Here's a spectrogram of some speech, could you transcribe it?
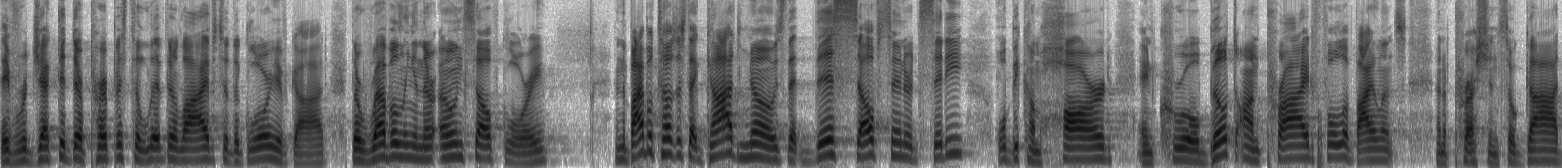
They've rejected their purpose to live their lives to the glory of God. They're reveling in their own self glory. And the Bible tells us that God knows that this self centered city will become hard and cruel, built on pride, full of violence and oppression. So God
